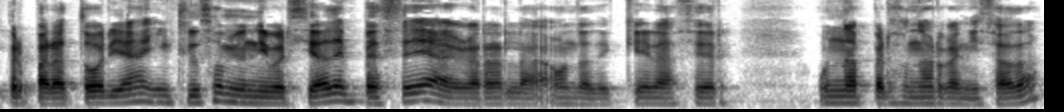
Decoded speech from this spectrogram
preparatoria, incluso mi universidad empecé a agarrar la onda de que era ser una persona organizada.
